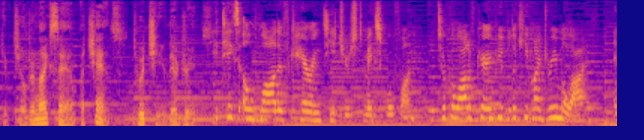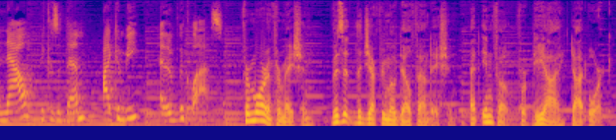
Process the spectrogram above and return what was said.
give children like Sam a chance to achieve their dreams. It takes a lot of caring teachers to make school fun. It took a lot of caring people to keep my dream alive. And now, because of them, I can be head of the class. For more information, visit the Jeffrey Modell Foundation at info4pi.org.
